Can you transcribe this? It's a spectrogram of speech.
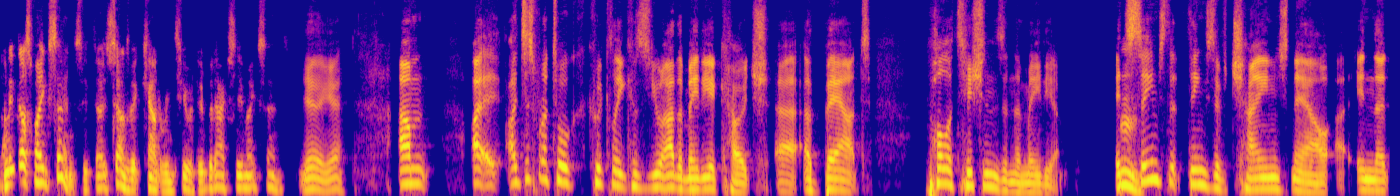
And it does make sense. It, it sounds a bit counterintuitive, but it actually makes sense. Yeah, yeah. Um, I, I just want to talk quickly because you are the media coach uh, about politicians and the media. It Hmm. seems that things have changed now uh, in that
